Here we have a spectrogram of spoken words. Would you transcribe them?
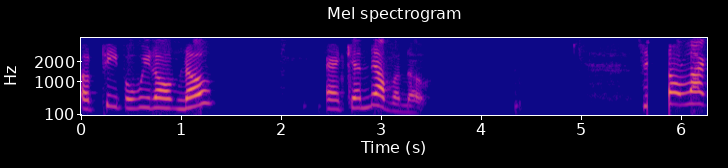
of people we don't know and can never know. See, don't like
